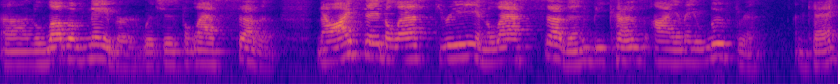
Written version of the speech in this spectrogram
uh, the love of neighbor, which is the last seven. Now, I say the last three and the last seven because I am a Lutheran, okay?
